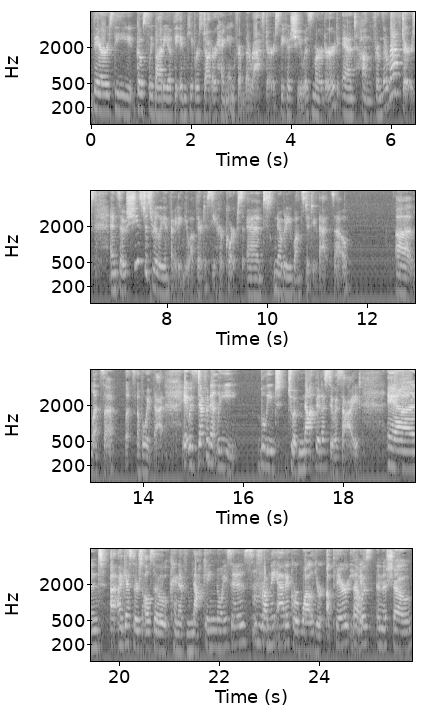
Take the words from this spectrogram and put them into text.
there's the ghostly body of the innkeeper's daughter hanging from the rafters because she was murdered and hung from the rafters. And so she's just really inviting you up there to see her corpse, and nobody wants to do that. So uh, let's uh, let's avoid that. It was definitely believed to have not been a suicide, and I I guess there's also kind of knocking noises from the attic or while you're up there. even Mm-hmm. That was in the show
